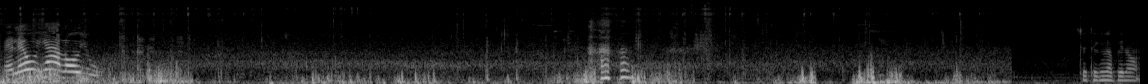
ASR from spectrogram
ไปเร็วย่ารออยู่ จะถึงแล้วพี่น้อง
